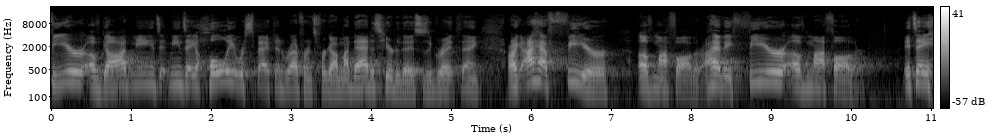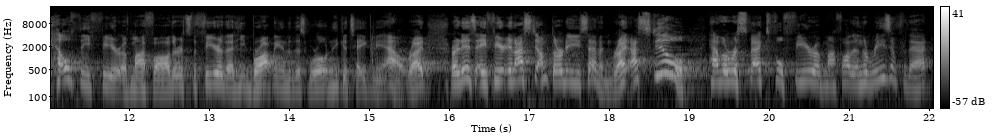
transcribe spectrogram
fear of God means? It means a holy respect and reverence for God. My dad is here today. This is a great thing. Like I have fear of my father. I have a fear of my father. It's a healthy fear of my father. It's the fear that he brought me into this world and he could take me out, right? Right? It's a fear, and I st- I'm 37, right? I still have a respectful fear of my father. And the reason for that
